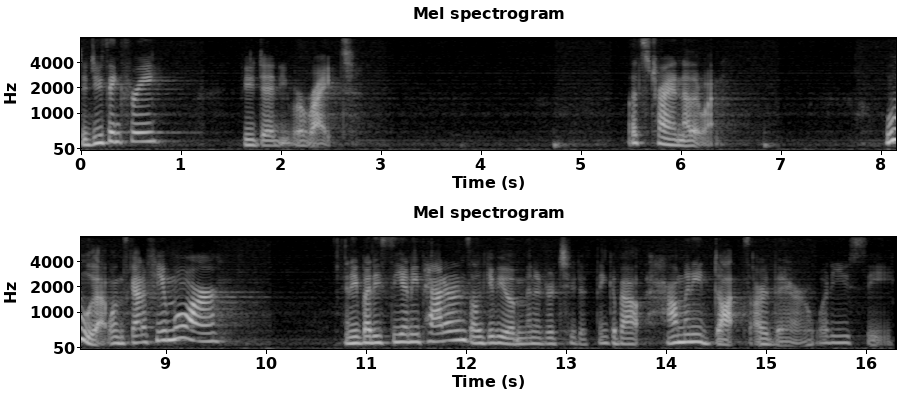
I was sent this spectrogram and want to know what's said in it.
did you think three? If you did, you were right. Let's try another one. Ooh, that one's got a few more. Anybody see any patterns? I'll give you a minute or two to think about how many dots are there. What do you see?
